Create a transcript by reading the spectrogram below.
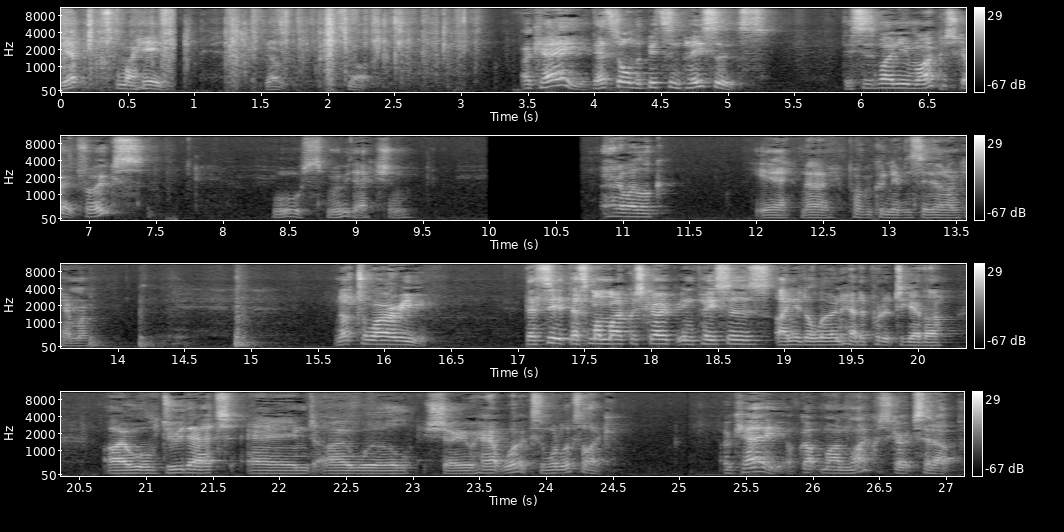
Yep, it's for my head. No, it's not. Okay, that's all the bits and pieces. This is my new microscope, folks. Ooh, smooth action. How do I look? Yeah, no, probably couldn't even see that on camera. Not to worry. That's it, that's my microscope in pieces. I need to learn how to put it together. I will do that and I will show you how it works and what it looks like. Okay, I've got my microscope set up.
